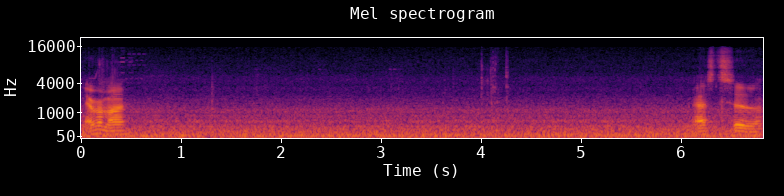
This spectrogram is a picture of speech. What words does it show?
Never mind. That's two.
